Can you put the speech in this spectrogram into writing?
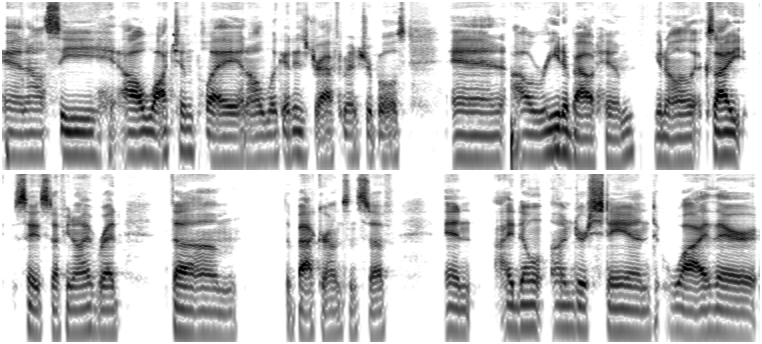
and I'll see I'll watch him play and I'll look at his draft measurables and I'll read about him, you know, cuz I say stuff, you know, I've read the um the backgrounds and stuff and I don't understand why they're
